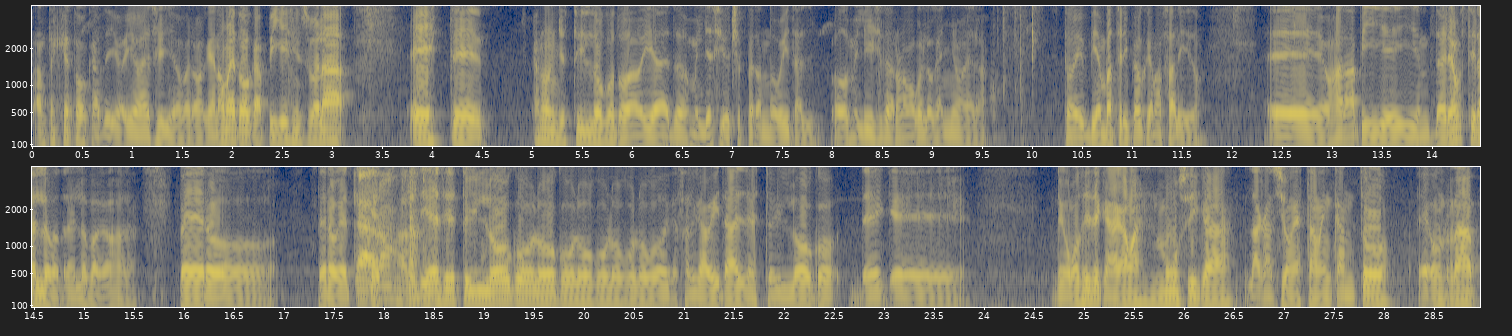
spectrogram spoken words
antes que toca, tío, iba a decir yo, pero a que no me toca. PJ Sinzuela, este, Aaron, yo estoy loco todavía desde 2018 esperando Vital. O 2017, ahora no me acuerdo qué año era. Estoy bien batripeado que no ha salido. Eh, ojalá pille y... Deberíamos tirarlo para traerlo para acá, ojalá. Pero... Pero que, Claro, que- que te iba a decir, estoy loco, loco, loco, loco, loco de que salga Vital. Estoy loco de que... De cómo se dice, que haga más música. La canción esta me encantó. Es un rap.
